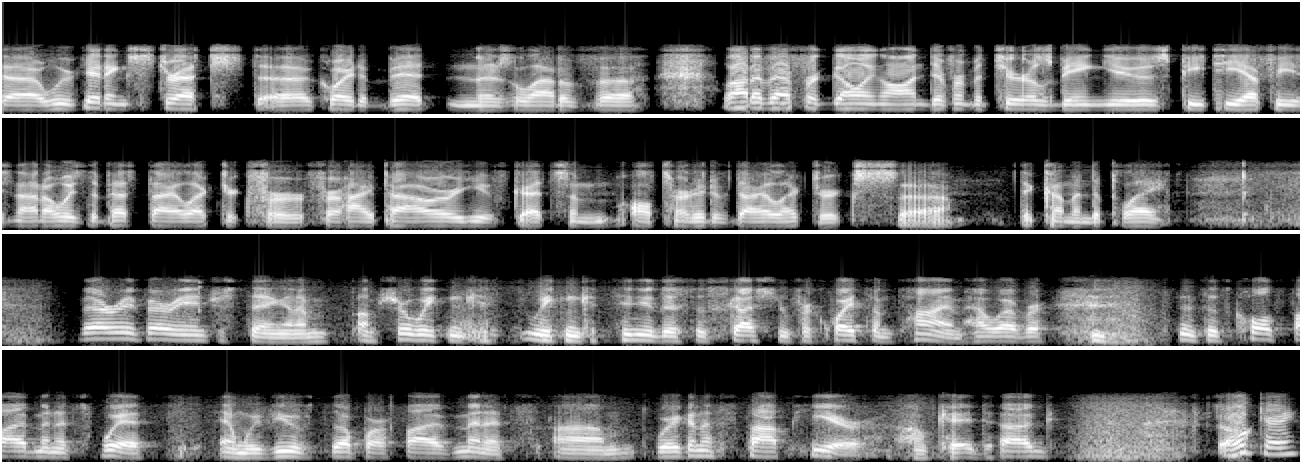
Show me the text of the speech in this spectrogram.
uh, we're getting stretched uh, quite a bit, and there's a lot of uh, a lot of effort going on. Different materials being used. PTFE is not always the best dielectric for for high power. You've got some alternative dielectrics uh, that come into play. Very, very interesting, and I'm, I'm sure we can we can continue this discussion for quite some time. However, since it's called Five Minutes With, and we've used up our five minutes, um, we're going to stop here. Okay, Doug? Okay.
